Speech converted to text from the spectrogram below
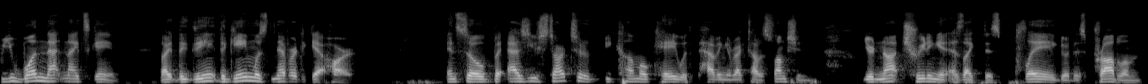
you won that night's game. Right? The, the, the game was never to get hard. And so, but as you start to become okay with having erectile dysfunction, you're not treating it as like this plague or this problem.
